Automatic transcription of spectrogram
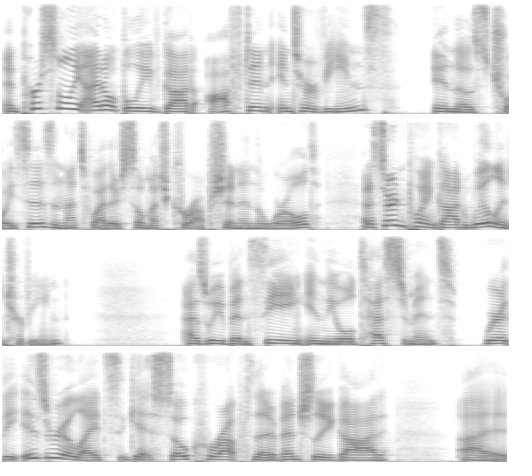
And personally, I don't believe God often intervenes in those choices, and that's why there's so much corruption in the world. At a certain point, God will intervene, as we've been seeing in the Old Testament, where the Israelites get so corrupt that eventually God uh,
